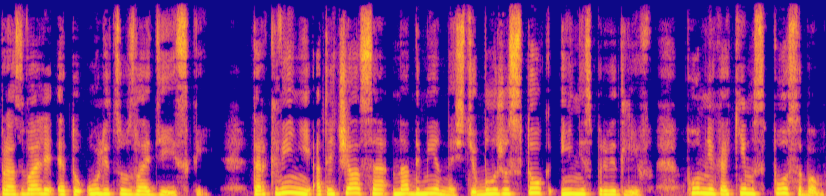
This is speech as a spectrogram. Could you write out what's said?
прозвали эту улицу Злодейской. Тарквиний отличался надменностью, был жесток и несправедлив. Помня, каким способом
